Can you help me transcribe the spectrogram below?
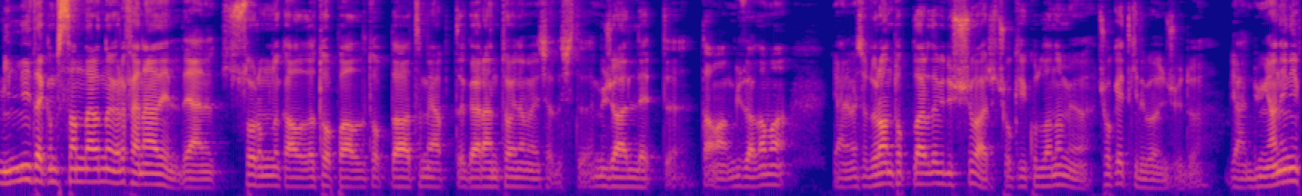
milli takım standartına göre fena değildi. Yani sorumluluk aldı, top aldı, top dağıtımı yaptı, garanti oynamaya çalıştı, mücadele etti. Tamam güzel ama yani mesela duran toplarda bir düşüşü var. Çok iyi kullanamıyor. Çok etkili bir oyuncuydu. Yani dünyanın en iyi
